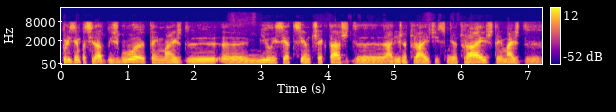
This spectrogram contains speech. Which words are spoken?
por exemplo, a cidade de Lisboa tem mais de uh, 1.700 hectares de áreas naturais e seminaturais, tem mais de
